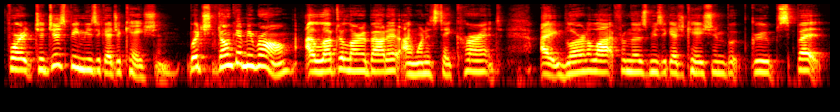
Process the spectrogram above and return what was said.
for it to just be music education, which don't get me wrong, I love to learn about it. I want to stay current. I learn a lot from those music education groups, but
